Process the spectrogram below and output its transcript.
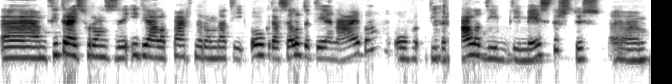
Um, Vitra is voor ons de ideale partner omdat die ook datzelfde DNA hebben over die mhm. verhalen, die, die meesters. Dus um,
